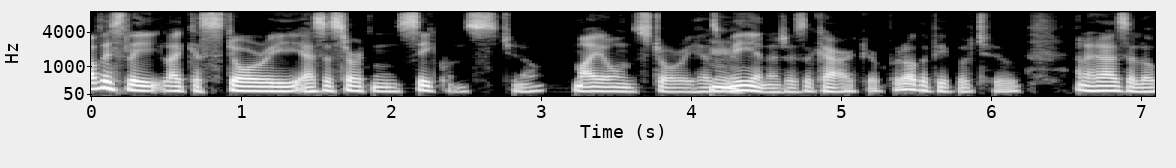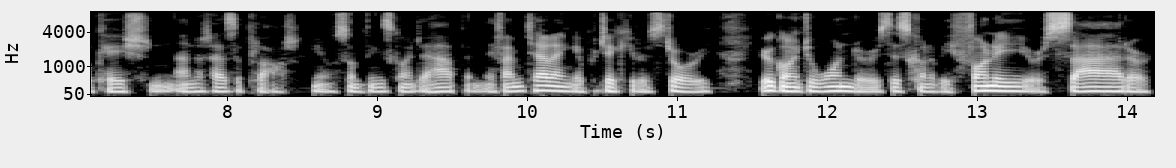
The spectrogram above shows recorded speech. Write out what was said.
obviously like a story has a certain sequence you know my own story has mm. me in it as a character, but other people too. And it has a location and it has a plot. You know, something's going to happen. If I'm telling a particular story, you're going to wonder, is this going to be funny or sad or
